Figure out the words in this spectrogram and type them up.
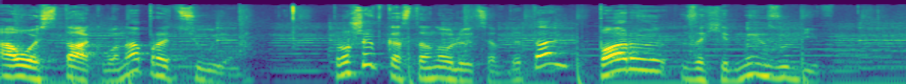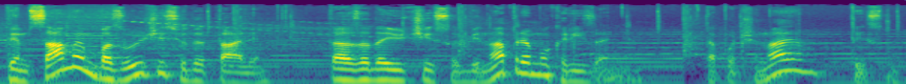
А ось так вона працює. Прошивка встановлюється в деталь парою західних зубів, тим самим базуючись у деталі та задаючи собі напрямок різання. Та починаємо тиснути.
